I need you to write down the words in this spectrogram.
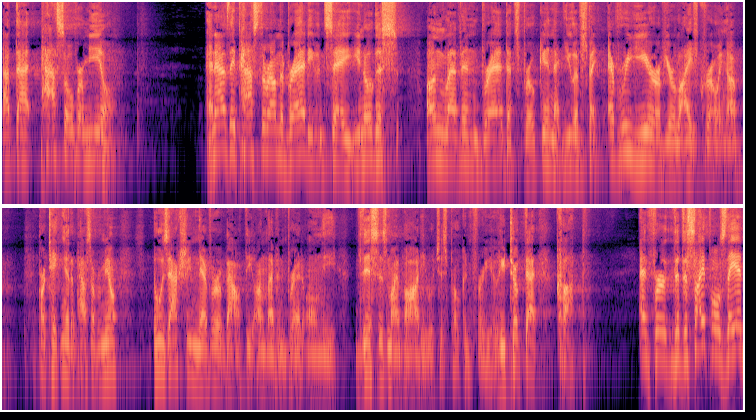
at that Passover meal. And as they passed around the bread, he would say, You know, this unleavened bread that's broken that you have spent every year of your life growing up partaking of the Passover meal, it was actually never about the unleavened bread only. This is my body, which is broken for you. He took that cup and for the disciples, they had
